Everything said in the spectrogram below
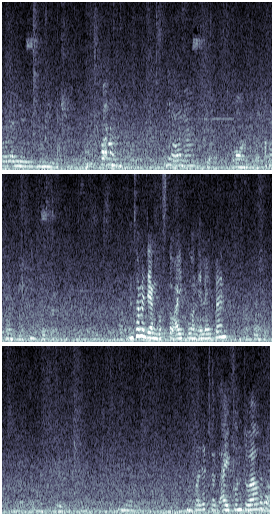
Marianil Manil. Paano? Ikaw na. Ako to. Ano sa diyang gusto? iPhone 11? Mapalit kag iPhone 12. Nga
